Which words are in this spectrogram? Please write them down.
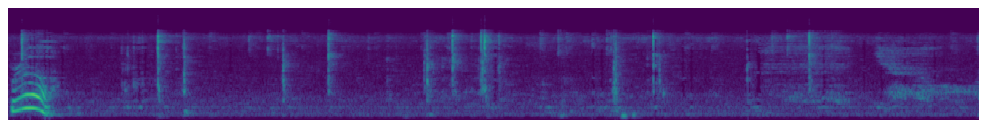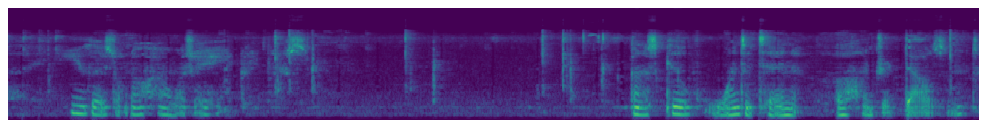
bruh. You guys don't know how much I hate creepers. On a scale of 1 to 10, a hundred thousand.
